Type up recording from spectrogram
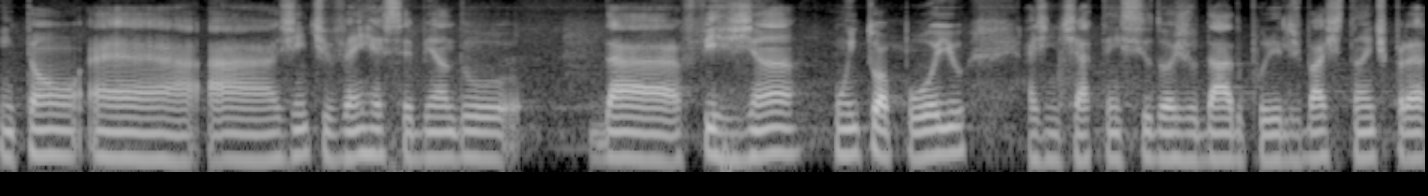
Então, é, a gente vem recebendo da Firjan muito apoio, a gente já tem sido ajudado por eles bastante para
